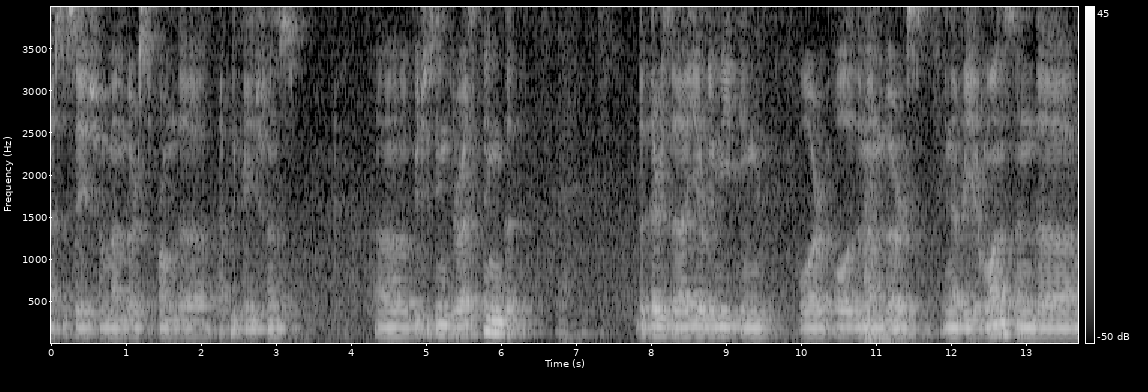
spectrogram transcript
association members from the applications, uh, which is interesting that that there is a yearly meeting for all the members in every year once, and uh,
